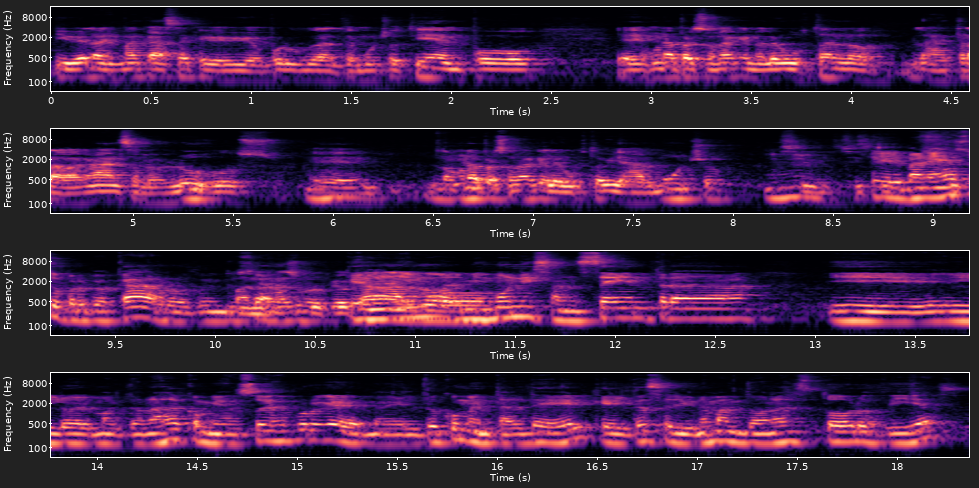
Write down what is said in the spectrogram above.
vive en la misma casa que vivió por, durante mucho tiempo, es una persona que no le gustan los, las extravagancias, los lujos, uh -huh. eh, no es una persona que le gusta viajar mucho. Uh -huh. sí, sí, sí, maneja su propio carro. Maneja su propio carro. El mismo, el mismo Nissan Sentra. Y lo del McDonald's al comienzo es porque me el documental de él, que él desayuna McDonald's todos los días.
